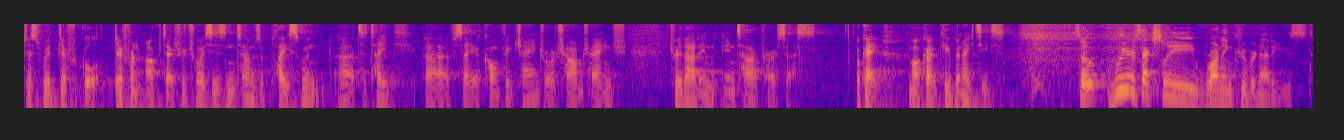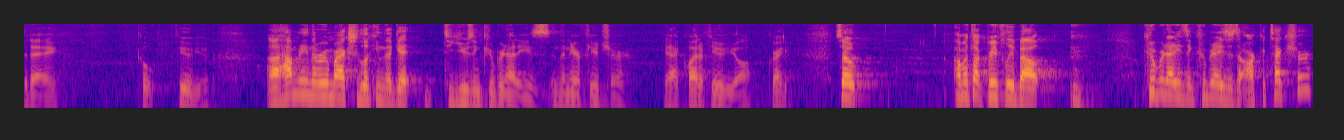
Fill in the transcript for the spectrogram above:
just with different architectural choices in terms of placement uh, to take, uh, say, a config change or a charm change through that entire process. Okay, Marco, Kubernetes. So who here is actually running Kubernetes today? Cool, a few of you. Uh, how many in the room are actually looking to get to using Kubernetes in the near future? Yeah, quite a few of you all. Great. So I'm going to talk briefly about Kubernetes and Kubernetes as an architecture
